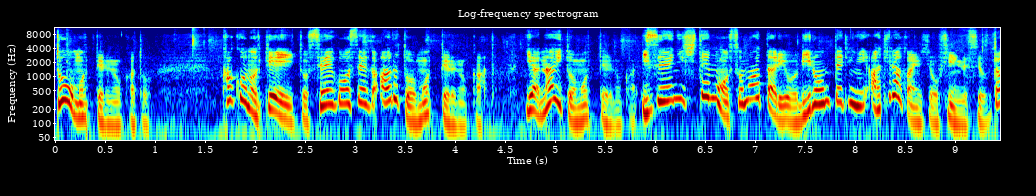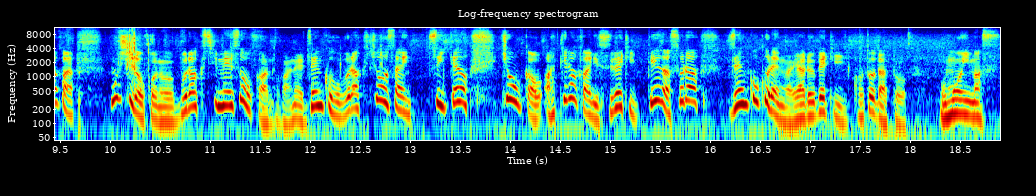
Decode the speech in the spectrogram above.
どう思ってるのかと。過去の経緯と整合性があると思ってるのかと。いや、ないと思ってるのか。いずれにしても、そのあたりを理論的に明らかにしてほしいんですよ。だから、むしろこの部落地名相関とかね、全国部落調査についての評価を明らかにすべきっていうのは、それは全国連がやるべきことだと思います。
